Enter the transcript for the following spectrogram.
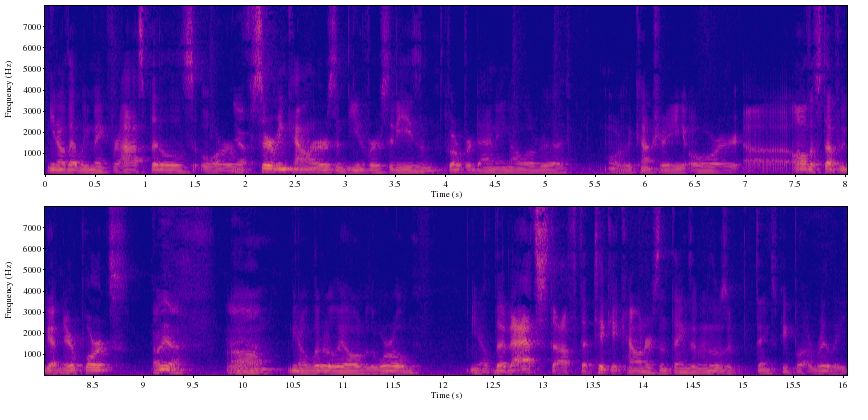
you know, that we make for hospitals or Yep. serving counters and universities and corporate dining all over the over the country, or uh, all the stuff we've got in airports Oh yeah. Yeah. um, you know, literally all over the world. You know, the, that stuff, the ticket counters and things. I mean, those are things people are really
